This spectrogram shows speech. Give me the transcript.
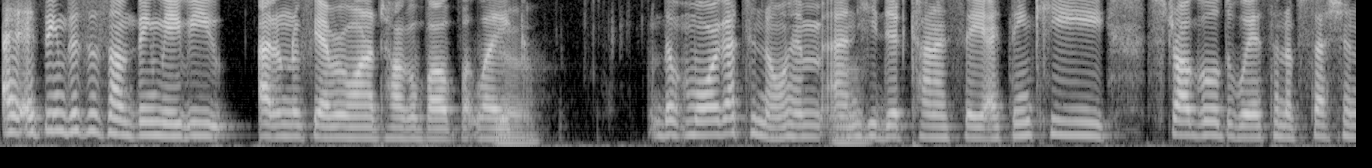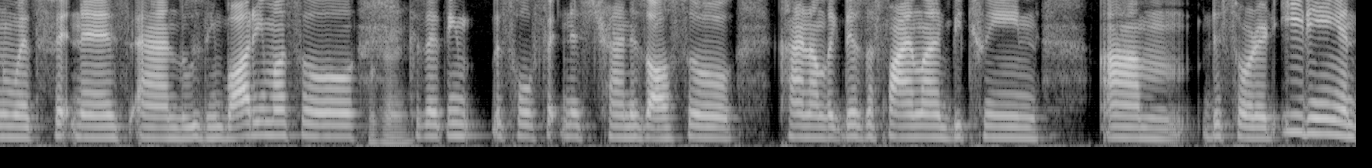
I, I think this is something maybe I don't know if you ever want to talk about, but like. yeah. the more I got to know him, and Uh-huh. he did kind of say, I think he struggled with an obsession with fitness and losing body muscle. Okay. Because I think this whole fitness trend is also kind of like there's a fine line between um, disordered eating and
